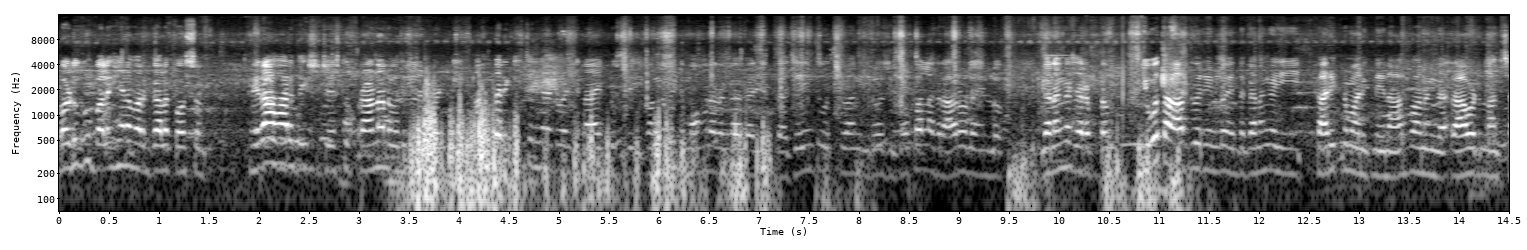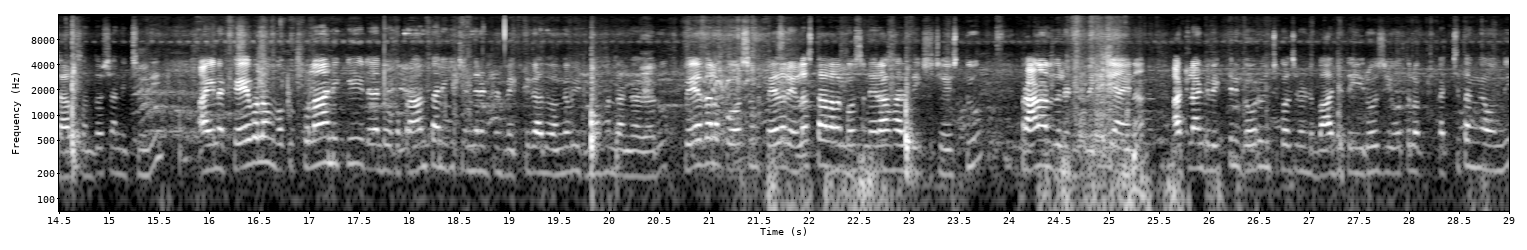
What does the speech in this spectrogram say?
బడుగు బలహీన వర్గాల కోసం నిరాహార దీక్ష చేస్తూ ప్రాణాలు వదిలినటువంటి అందరికీ చెందినటువంటి నాయకుడు శ్రీ వంగవీటి మోహనరంగా గారి యొక్క జయంతి ఉత్సవాన్ని ఈరోజు గోపాల్ నగర్ ఆరో లైన్లో ఘనంగా జరపడం యువత ఆధ్వర్యంలో ఇంత ఘనంగా ఈ కార్యక్రమానికి నేను ఆహ్వానంగా రావడం నాకు చాలా సంతోషాన్ని ఇచ్చింది. ఆయన కేవలం ఒక కులానికి లేదంటే ఒక ప్రాంతానికి చెందినటువంటి వ్యక్తి కాదు వంగవీటి మోహన్ రంగా గారు. పేదల కోసం పేదల ఇళ్ళ స్థలాల కోసం నిరాహార దీక్ష చేస్తూ ప్రాణాలు వదిలిన వ్యక్తి ఆయన. అట్లాంటి వ్యక్తిని గౌరవించుకోవాల్సిన బాధ్యత ఈ రోజు యువతలో ఖచ్చితంగా ఉంది.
